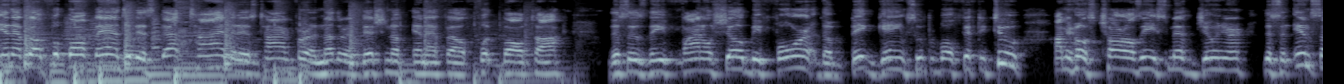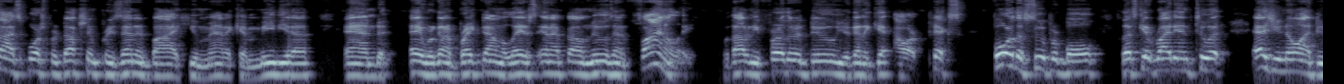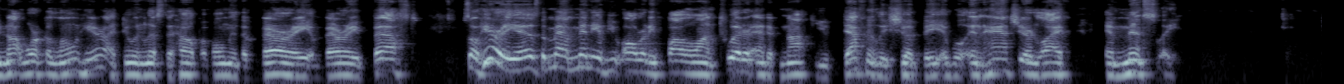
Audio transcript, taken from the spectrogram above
NFL football fans, it is that time. It is time for another edition of NFL Football Talk. This is the final show before the big game, Super Bowl 52. I'm your host, Charles E. Smith Jr. This is an inside sports production presented by Humanica Media. And hey, we're going to break down the latest NFL news. And finally, without any further ado, you're going to get our picks for the Super Bowl. Let's get right into it. As you know, I do not work alone here. I do enlist the help of only the very, very best. So here he is, the man many of you already follow on Twitter, and if not, you definitely should be. It will enhance your life immensely.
